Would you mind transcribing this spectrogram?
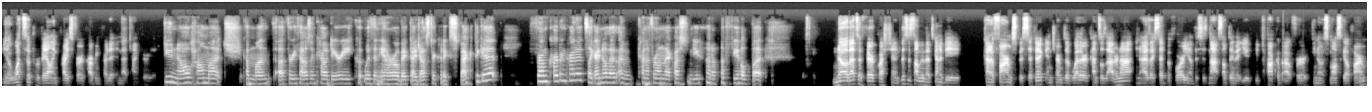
you know what's the prevailing price for a carbon credit in that time period do you know how much a month a 3000 cow dairy could, with an anaerobic digester could expect to get from carbon credits? Like i know that i'm kind of throwing that question to you out of the field but no that's a fair question. This is something that's going to be kind of farm specific in terms of whether it pencils out or not. You know as i said before you know this is not something that you you talk about for you know a small scale farm.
